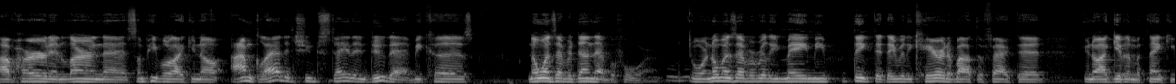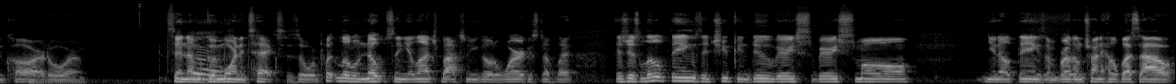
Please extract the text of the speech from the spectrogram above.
I've heard and learned that some people are like, you know, I'm glad that you stayed and do that because no one's ever done that before mm-hmm. or no one's ever really made me think that they really cared about the fact that you know i give them a thank you card or send them good mm. morning texts or put little notes in your lunchbox when you go to work and stuff like it's just little things that you can do very very small you know things and brother i'm trying to help us out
